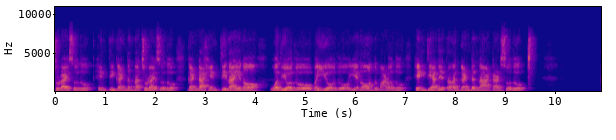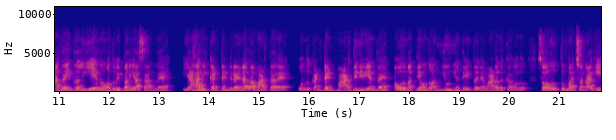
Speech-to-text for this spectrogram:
ಚುಡಾಯಿಸೋದು, ಹೆಂಡತಿ ಗಂಡನ್ನ ಚುಡಾಯಿಸೋದು, ಗಂಡ ಹೆಂಡತಿನ ಏನೋ ಒದಿಯೋದು, ಬೈಯೋದು, ಏನೋ ಒಂದು ಮಾಡೋದು, ಹೆಂಡತಿ ಅದೇ ತರ ಗಂಡನ್ನ ಆಟ ಆಡ್ಸೋದು ಅಂದ್ರೆ ಇದ್ರಲ್ಲಿ ಏನು ಒಂದು ವಿಪರ್ಯಾಸ ಅಂದ್ರೆ ಯಾರು ಈ ಕಂಟೆಂಟ್ಗಳನ್ನೆಲ್ಲ ಮಾಡ್ತಾರೆ, ಒಂದು ಕಂಟೆಂಟ್ ಮಾಡ್ತಿದೀವಿ ಅಂದ್ರೆ ಅವ್ರ ಮಧ್ಯೆ ಒಂದು ಅನ್ಯೂನ್ಯತೆ ಇದ್ರೇನೆ ಮಾಡೋದಕ್ಕಾಗೋದು. ಸೊ ಅವರು ತುಂಬಾ ಚೆನ್ನಾಗಿ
